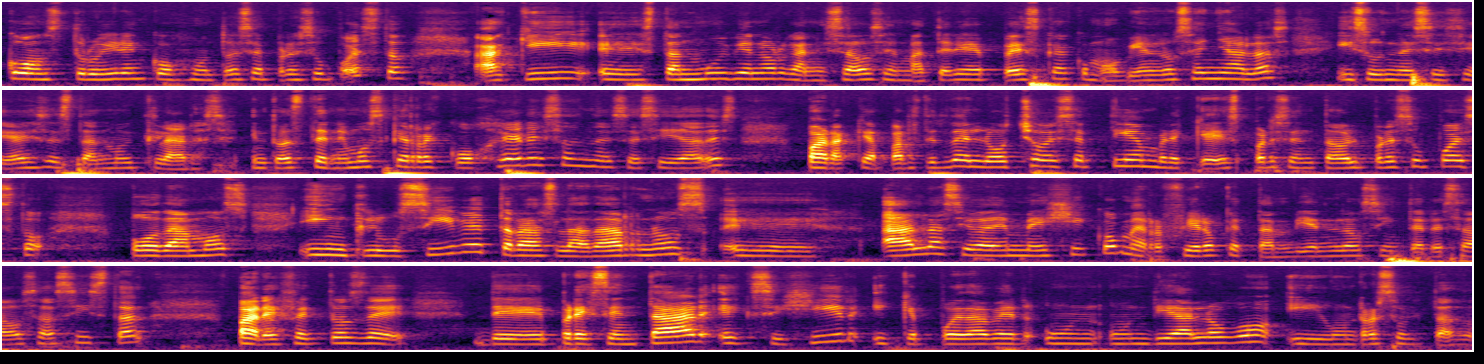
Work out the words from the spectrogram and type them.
construir en conjunto ese presupuesto. Aquí eh, están muy bien organizados en materia de pesca, como bien lo señalas, y sus necesidades están muy claras. Entonces tenemos que recoger esas necesidades para que a partir del 8 de septiembre, que es presentado el presupuesto, podamos inclusive trasladarnos a la Ciudad de México, me refiero que también los interesados asistan para efectos de, presentar, exigir y que pueda haber un, diálogo y un resultado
